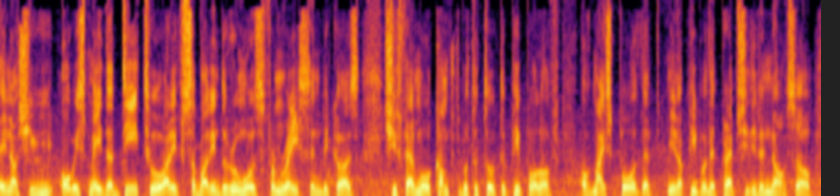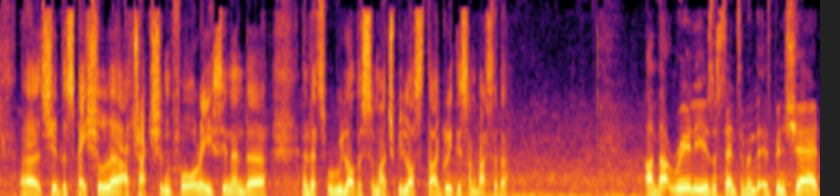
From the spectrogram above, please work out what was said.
you know, she always made a detour if somebody in the room was from racing because she felt more comfortable to talk to people of, of my sport that, you know, people that perhaps she didn't know. So uh, she had the special uh, attraction for racing and, uh, and that's why we love her so much. We lost our greatest ambassador. And that really is a sentiment that has been shared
